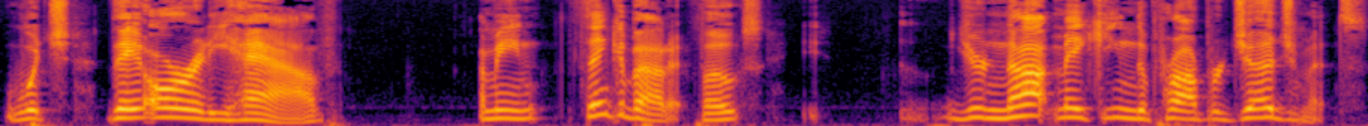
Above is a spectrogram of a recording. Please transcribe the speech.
which they already have. I mean, think about it, folks. You're not making the proper judgments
